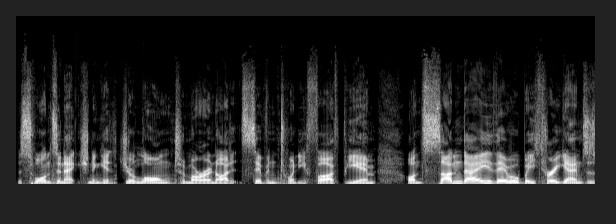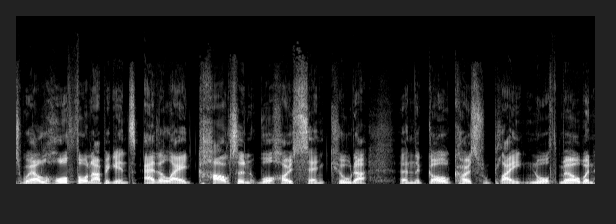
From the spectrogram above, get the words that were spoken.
The Swans in action against Geelong tomorrow night at 7.25 p.m. On Sunday, there will be three games as well. Hawthorn up against Adelaide. Carlton will host St Kilda. And the Gold Coast will play North Melbourne.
